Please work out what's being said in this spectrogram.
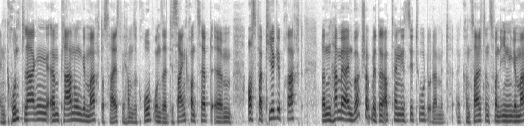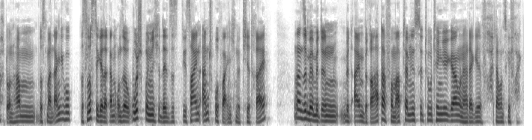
eine Grundlagenplanung gemacht. Das heißt, wir haben so grob unser Designkonzept ähm, aufs Papier gebracht. Dann haben wir einen Workshop mit dem Abteilinstitut oder mit äh, Consultants von ihnen gemacht und haben das mal angeguckt. Das Lustige daran, unser ursprünglicher Designanspruch war eigentlich nur Tier 3. Und dann sind wir mit, den, mit einem Berater vom Uptime-Institut hingegangen und hat er, hat er uns gefragt,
